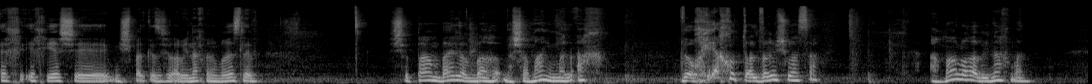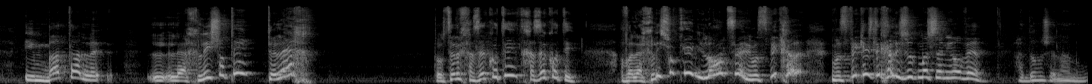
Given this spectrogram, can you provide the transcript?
איך, איך יש אה, משפט כזה של רבי נחמן ברסלב, שפעם בא אליו בשמיים מלאך והוכיח אותו על דברים שהוא עשה. אמר לו רבי נחמן, אם באת להחליש אותי, תלך. אתה רוצה לחזק אותי? תחזק אותי. אבל להחליש אותי, אני לא רוצה, אני מספיק, מספיק יש לי חלישות מה שאני עובר. הדור שלנו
